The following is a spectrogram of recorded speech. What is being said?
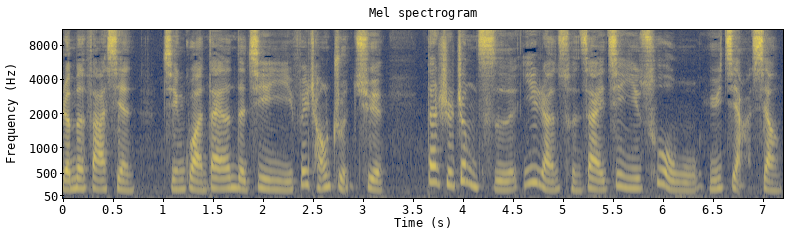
人们发现，尽管戴恩的记忆非常准确，但是证词依然存在记忆错误与假象。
